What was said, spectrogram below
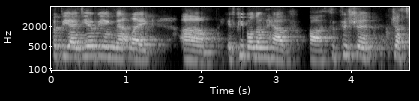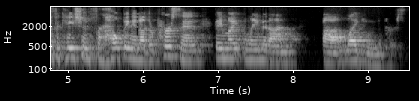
But the idea being that like, um, if people don't have, uh, sufficient justification for helping another person, they might blame it on, uh, liking the person.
